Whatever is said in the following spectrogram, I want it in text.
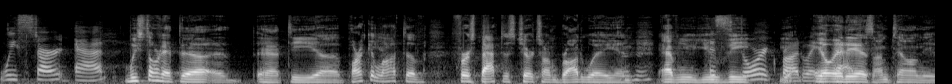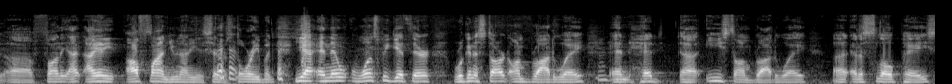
we start at. We start at the at the uh, parking lot of First Baptist Church on Broadway and mm -hmm. Avenue UV. Historic Broadway. You know, it is. I'm telling you. Uh, funny. I, I, offline, you and I need to share a story. but yeah, and then once we get there, we're going to start on Broadway mm -hmm. and head uh, east on Broadway uh, at a slow pace.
